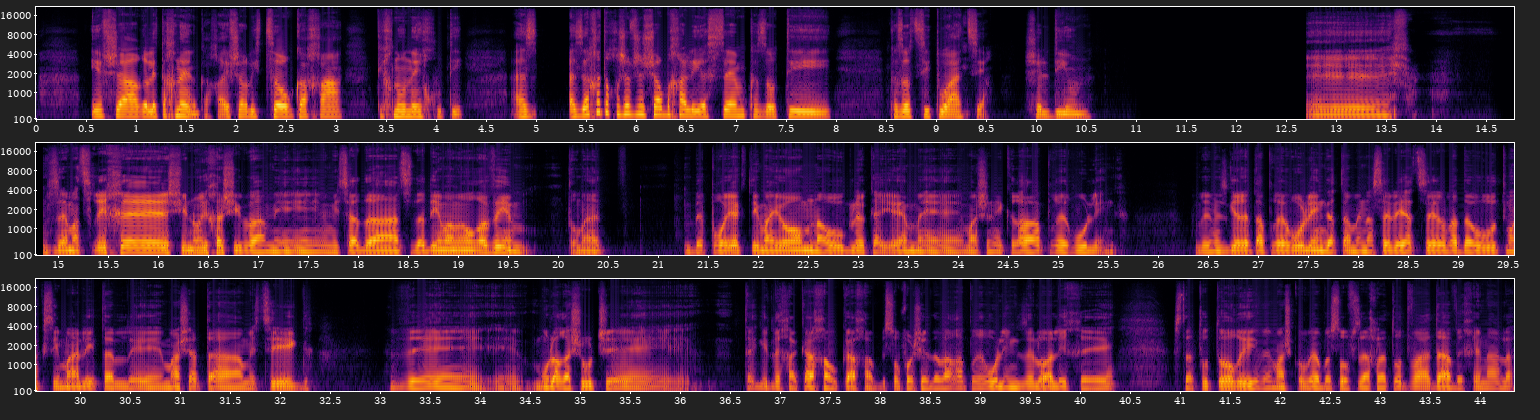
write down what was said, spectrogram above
אי אפשר לתכנן ככה, אי אפשר ליצור ככה תכנון איכותי. אז, אז איך אתה חושב שאפשר בכלל ליישם כזאת, כזאת סיטואציה של דיון? אה, זה מצריך אה, שינוי חשיבה מצד הצדדים המעורבים. זאת אומרת, בפרויקטים היום נהוג לקיים אה, מה שנקרא פרה-רולינג. במסגרת הפרה-רולינג אתה מנסה לייצר ודאות מקסימלית על מה שאתה מציג, ומול הרשות שתגיד לך ככה או ככה, בסופו של דבר הפרה-רולינג זה לא הליך סטטוטורי, ומה שקובע בסוף זה החלטות ועדה וכן הלאה.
